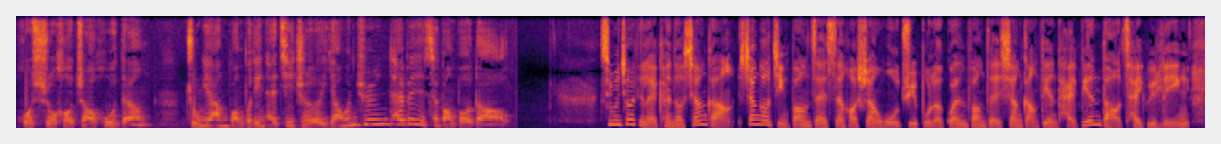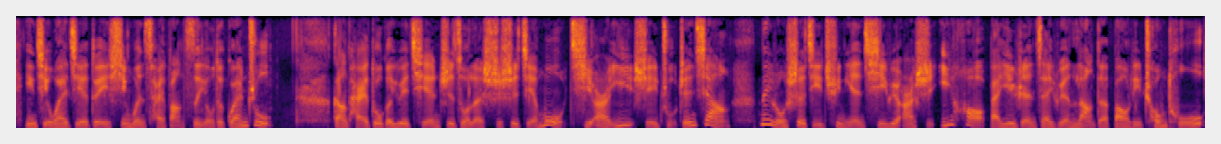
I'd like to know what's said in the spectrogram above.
或术后照护等。中央广播电台记者杨文君台北采访报道。新闻焦点来看到香港，香港警方在三号上午拘捕了官方的香港电台编导蔡玉玲，引起外界对新闻采访自由的关注。港台多个月前制作了时事节目《七二一谁主真相》，内容涉及去年七月二十一号白衣人在元朗的暴力冲突，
